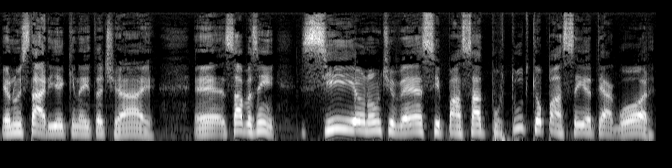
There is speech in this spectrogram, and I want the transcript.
eu não estaria aqui na Itatiaia. É, sabe assim, se eu não tivesse passado por tudo que eu passei até agora,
